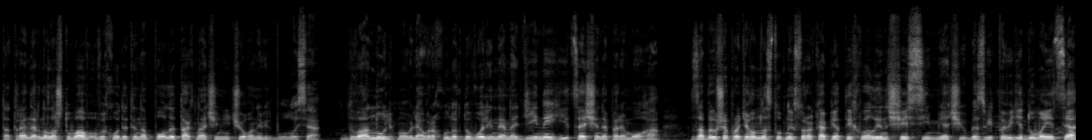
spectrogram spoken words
та тренер налаштував виходити на поле так, наче нічого не відбулося. 2-0, мовляв, рахунок доволі ненадійний, і це ще не перемога. Забивши протягом наступних 45 хвилин ще сім м'ячів без відповіді, думається,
